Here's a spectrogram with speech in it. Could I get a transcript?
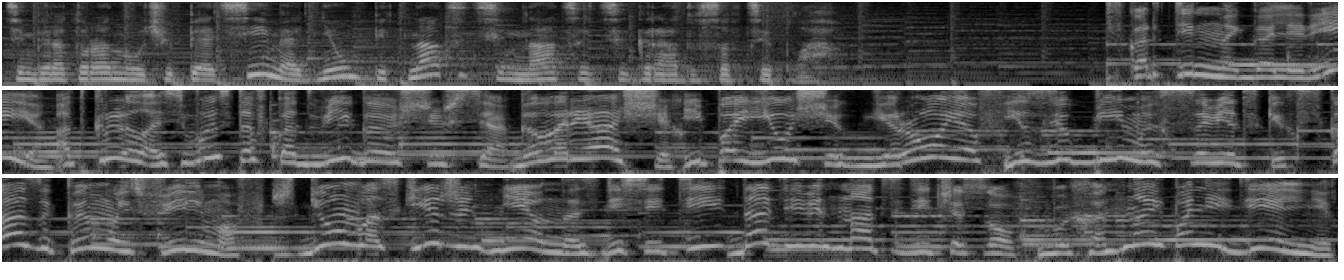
Температура ночью 5-7, а днем 15-17 градусов тепла. В картинной галерее открылась выставка двигающихся, говорящих и поющих героев из любимых советских сказок и мультфильмов. Ждем вас ежедневно с 10 до 19 часов. Выходной понедельник.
